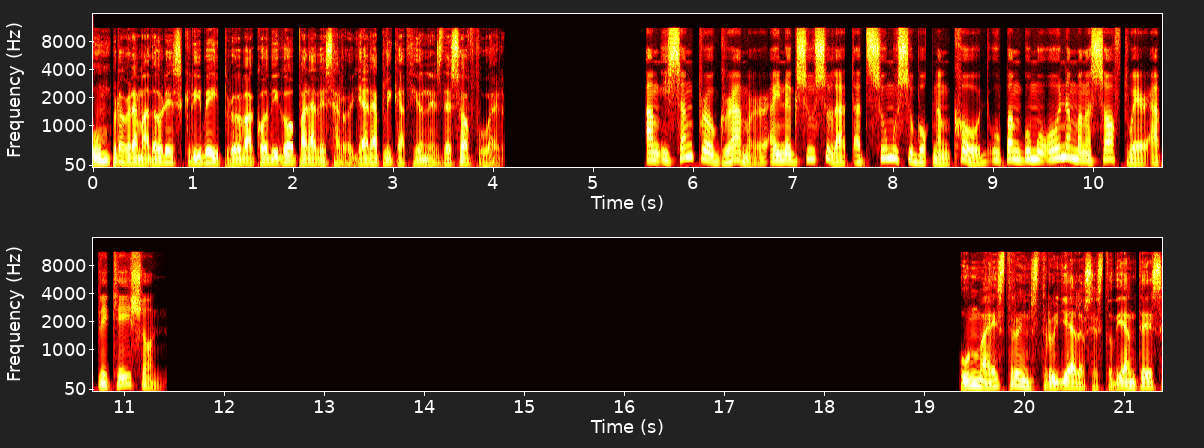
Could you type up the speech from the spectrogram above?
Un programador escribe y prueba código para desarrollar aplicaciones de software. Ang isang programmer ay nagsusulat at sumusubok ng code upang bumuo ng mga software application. Un maestro instruye a los estudiantes,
